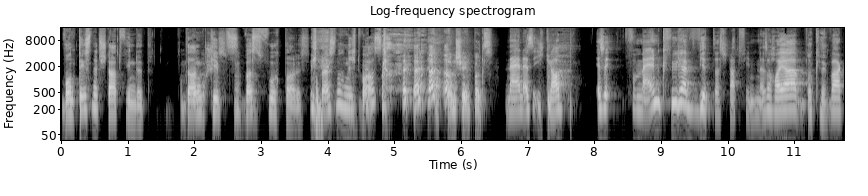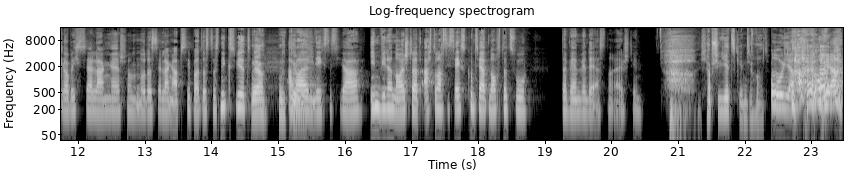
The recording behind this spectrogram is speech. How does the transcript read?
wenn das nicht stattfindet, Dann du's, ne? was Furchtbares. Ich weiß noch nicht was. Dann scheppert's. Nein, also ich glaube, also von meinem Gefühl her wird das stattfinden. Also heuer Okay. war, glaube ich, sehr lange schon oder sehr lange absehbar, dass das nichts wird. Ja, natürlich. Aber nächstes Jahr im Wiener Neustadt, 88.6 Konzert noch dazu, da werden wir in der ersten Reihe stehen. ich habe schon jetzt Gänsehaut. Oh ja, oh ja.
